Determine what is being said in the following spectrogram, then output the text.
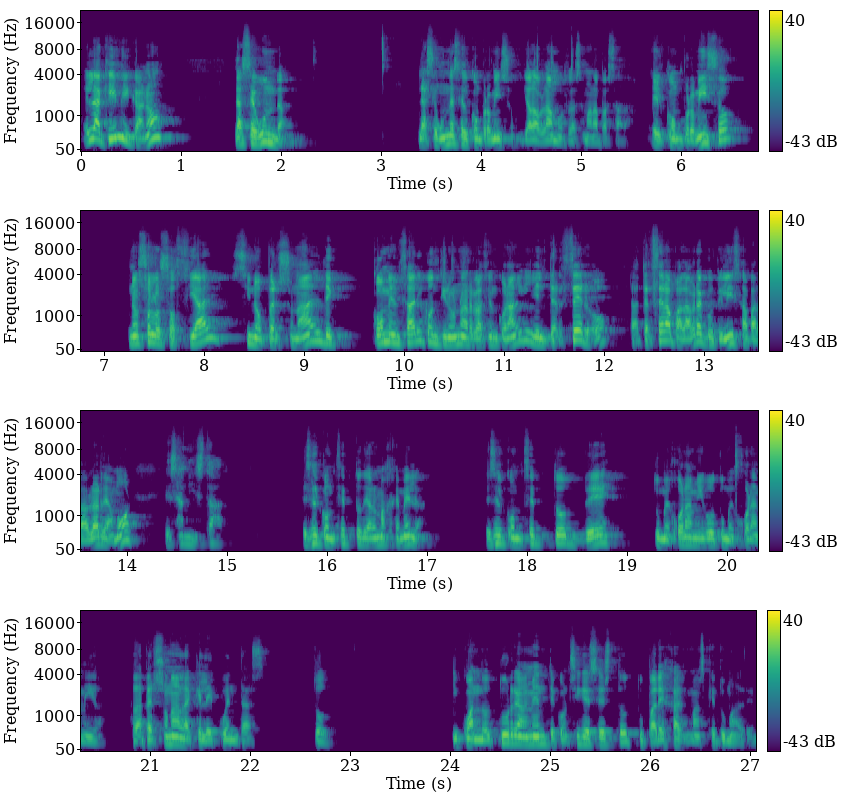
es la química, ¿no? La segunda. La segunda es el compromiso, ya lo hablamos la semana pasada. El compromiso, no solo social, sino personal, de comenzar y continuar una relación con alguien. Y el tercero, la tercera palabra que utiliza para hablar de amor es amistad. Es el concepto de alma gemela. Es el concepto de tu mejor amigo tu mejor amiga, a la persona a la que le cuentas todo. Y cuando tú realmente consigues esto, tu pareja es más que tu madre.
